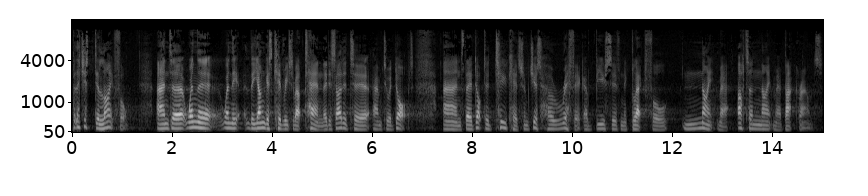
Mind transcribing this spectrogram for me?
but they're just delightful. And uh, when, the, when the, the youngest kid reached about 10, they decided to, um, to adopt. And they adopted two kids from just horrific, abusive, neglectful, nightmare, utter nightmare backgrounds.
